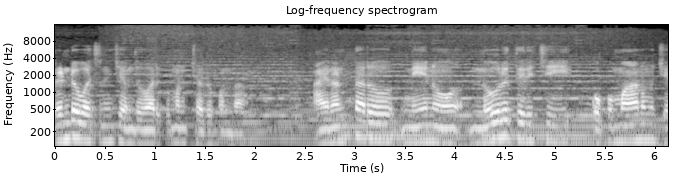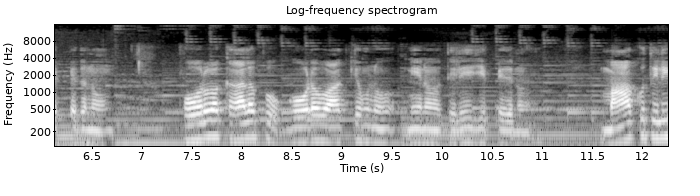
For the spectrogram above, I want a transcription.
రెండో వచ్చి నుంచి ఎనిమిది వరకు మనం చదువుకుందాం. ఆయన అంటారు నేను నోరు తెరిచి ఉపమానము చెప్పేదను. పూర్వకాలపు గూఢవాక్యమును నేను తెలియజెప్పేదను. మాకు తెలి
